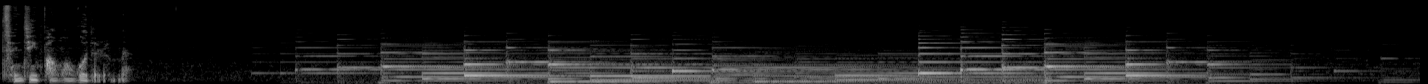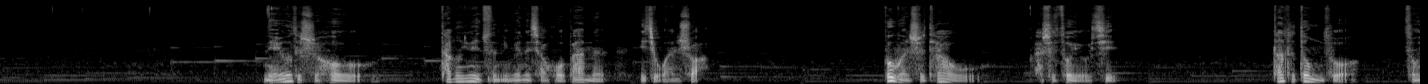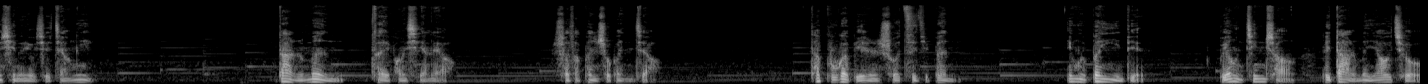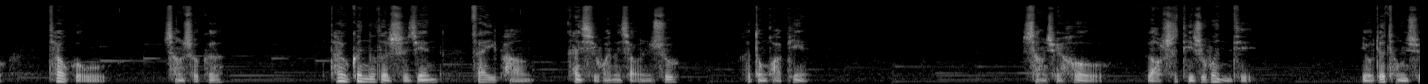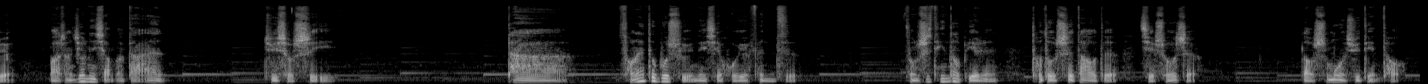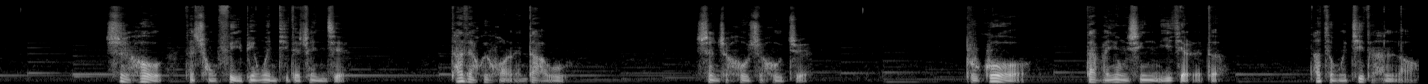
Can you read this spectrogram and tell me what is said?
曾经彷徨过的人们。年幼的时候，他跟院子里面的小伙伴们一起玩耍。不管是跳舞，还是做游戏，他的动作总显得有些僵硬。大人们在一旁闲聊，说他笨手笨脚。他不怪别人说自己笨，因为笨一点，不用经常被大人们要求跳个舞、唱首歌。他有更多的时间在一旁看喜欢的小人书和动画片。上学后，老师提出问题，有的同学马上就能想到答案，举手示意。他从来都不属于那些活跃分子，总是听到别人头头是道的解说着，老师默许点头，事后再重复一遍问题的正解。他才会恍然大悟，甚至后知后觉。不过，但凡用心理解了的，他总会记得很牢。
